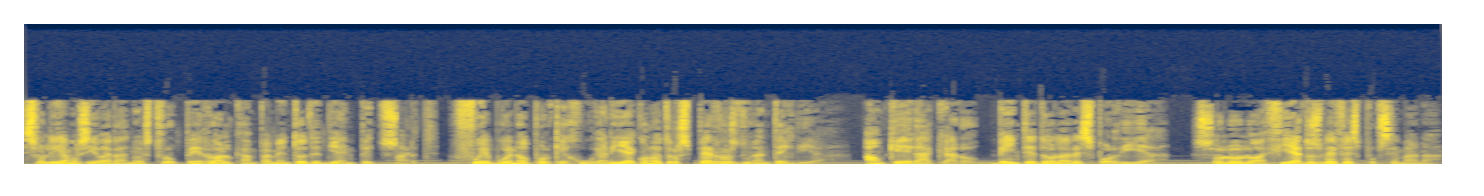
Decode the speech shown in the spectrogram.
Solíamos llevar a nuestro perro al campamento de día en PetSmart. Fue bueno porque jugaría con otros perros durante el día, aunque era caro. 20 dólares por día, solo lo hacía dos veces por semana,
